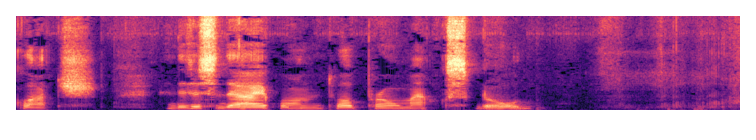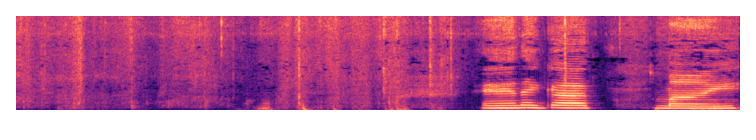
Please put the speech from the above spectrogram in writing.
clutch. And this is the iPhone 12 Pro Max Gold. And I got my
